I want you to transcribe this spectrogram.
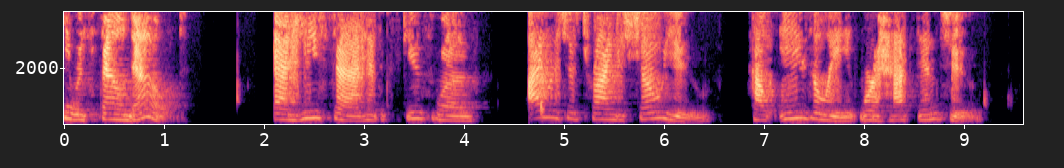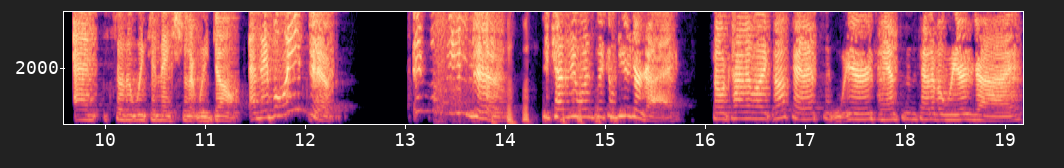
He was found out. And he said his excuse was, I was just trying to show you how easily we're hacked into and so that we can make sure that we don't. And they believed him. They believed him because he was the computer guy. So kind of like, okay, that's weird. Hanssen's kind of a weird guy.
